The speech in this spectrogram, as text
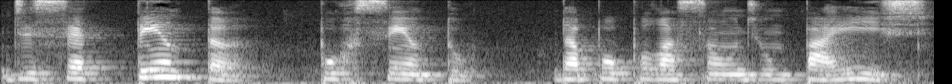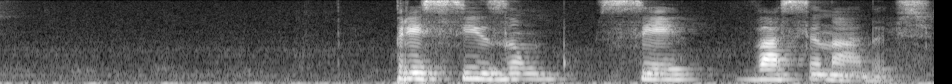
de 70% da população de um país precisam ser vacinadas.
